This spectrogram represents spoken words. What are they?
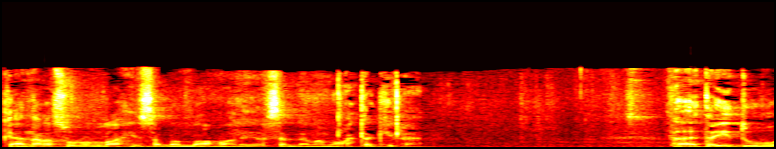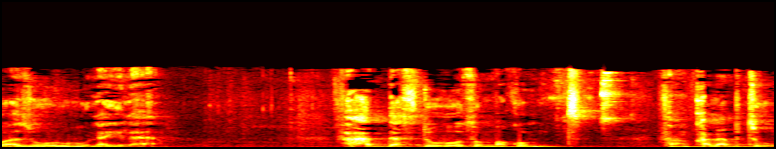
كان رسول الله صلى الله عليه وسلم معتكفا فأتيته أزوره ليلا فحدثته ثم قمت فانقلبت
